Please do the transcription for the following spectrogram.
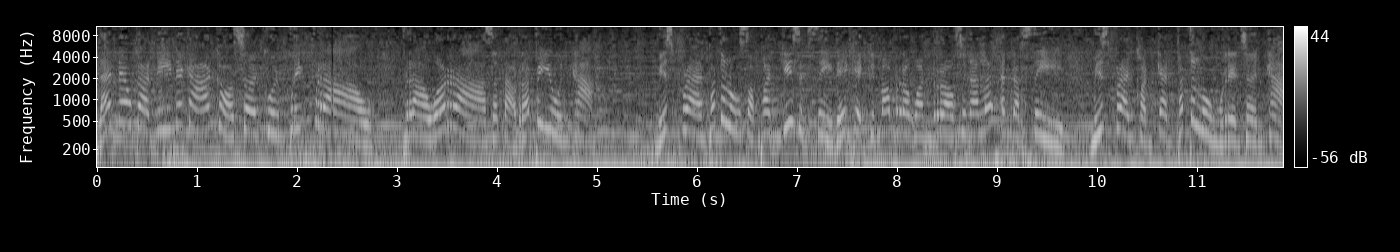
และในโอกาสนี้นะคะ ขอเชิญคุณพริกพราวพราวรา สตารัพยูนค่ะมิสแกรนพัทลุง 2024 ได้เกียรติขึ้นมอบรางวัลรองชนะเลิศอันดับ 4 มิสแกรนขอนแก่นพัทลุงเรียนเชิญค่ะ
